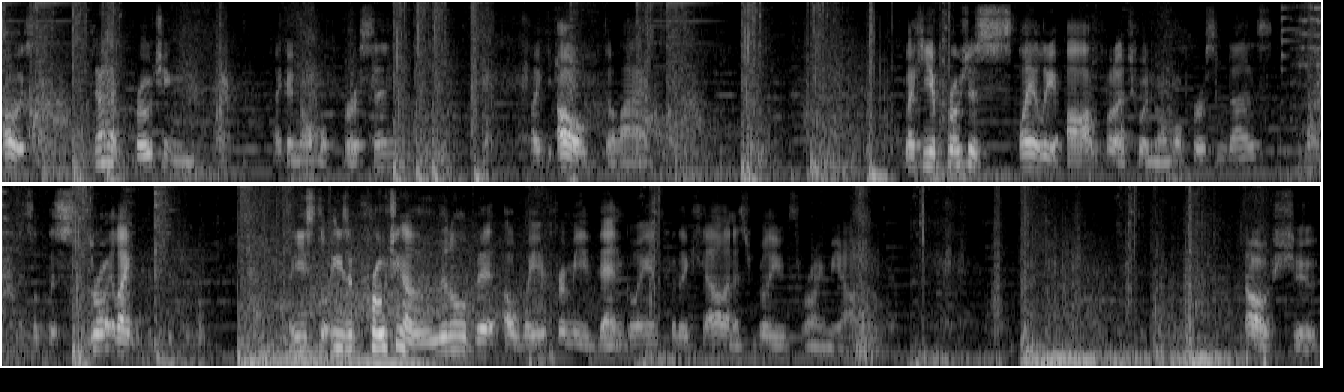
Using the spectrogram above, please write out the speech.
Oh, it's not approaching like a normal person. Like, oh, the lag. Like, he approaches slightly off what a, to a normal person does. so this throw, like, He's still he's approaching a little bit away from me, then going in for the kill, and it's really throwing me off. Oh shoot.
